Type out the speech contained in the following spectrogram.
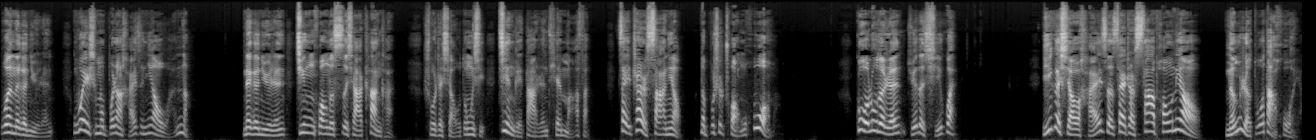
问那个女人为什么不让孩子尿完呢？那个女人惊慌的四下看看，说：“这小东西净给大人添麻烦，在这儿撒尿，那不是闯祸吗？”过路的人觉得奇怪，一个小孩子在这撒泡尿，能惹多大祸呀？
